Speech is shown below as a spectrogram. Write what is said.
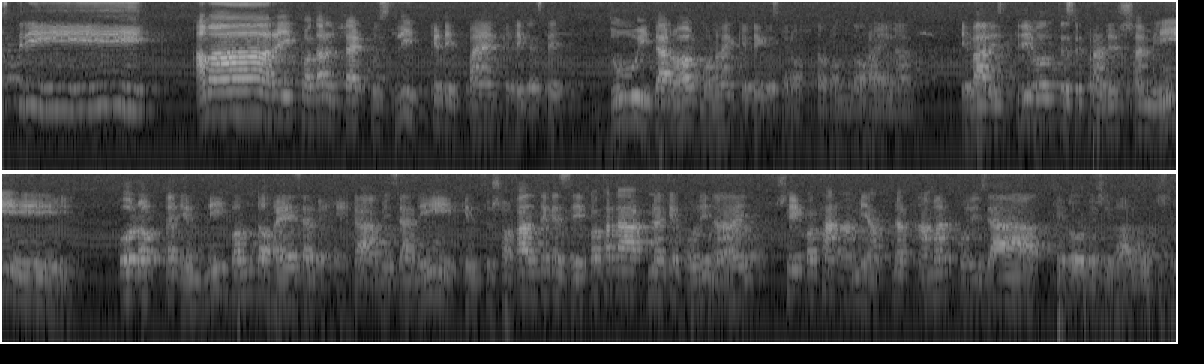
স্ত্রী, আমার এই কদালটা একটু স্লিপ কেটে, পায়ে কেটে গেছে। দুইটা রক মনে হয় কেটে গেছে, রক্ত বন্ধ হয় না। এবার স্ত্রী বলতেছে, প্রাণের স্বামী, ও রক্ত এমনি বন্ধ হয়ে যাবে, এটা আমি জানি। কিন্তু সকাল থেকে যে কথাটা আপনাকে বলি নাই, সেই কথা আমি আপনার, আমার পরিজাত থেকেও বেশি ভালোবাসি।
